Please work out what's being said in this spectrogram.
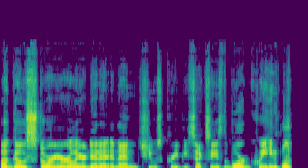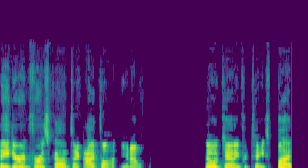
a ghost story earlier did it and then she was creepy sexy as the borg queen later in first contact i thought you know. No accounting for taste. But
